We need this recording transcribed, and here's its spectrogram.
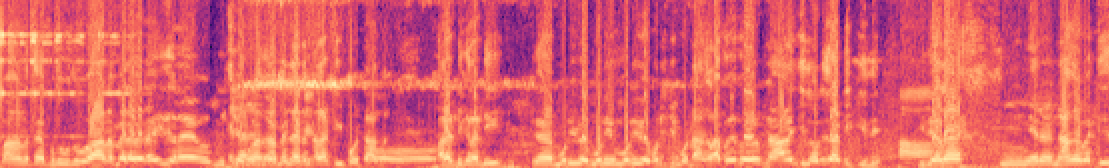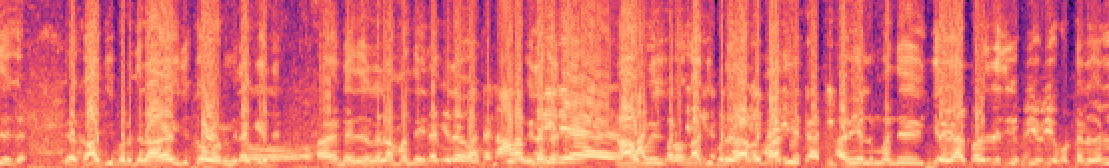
வாகனத்தை புது புது வாகனம் வேற வேற இதுல எல்லாரும் கலட்டி போட்டாங்க. கலட்டி கலட்டி முடிவை முடிவு முடிவை முடிச்சு போட்டாங்க. அப்ப இது ஒரு நாலஞ்சு லோரி தான் நிக்குது. ஆ. இதுல ம், என்ன- நாங்க வச்சு காட்சிப்படுத்தலாக இருக்க வேணும் இலங்கையில. இதெல்லாம் வந்து இலங்கையில அவையிலும் வந்து இங்க யாழ்ப்பாணத்தில் பெரிய பெரிய ஹோட்டல்கள்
